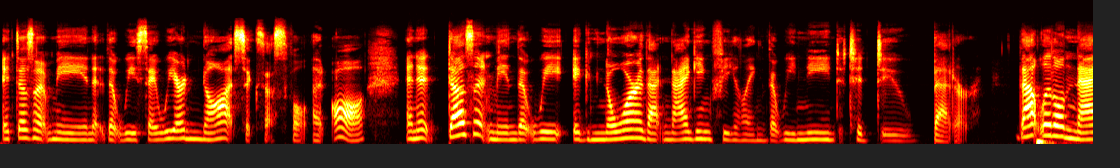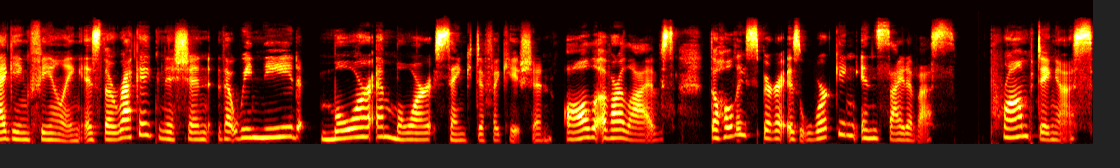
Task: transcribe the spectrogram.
It doesn't mean that we say we are not successful at all. And it doesn't mean that we ignore that nagging feeling that we need to do better. That little nagging feeling is the recognition that we need more and more sanctification all of our lives. The Holy Spirit is working inside of us, prompting us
